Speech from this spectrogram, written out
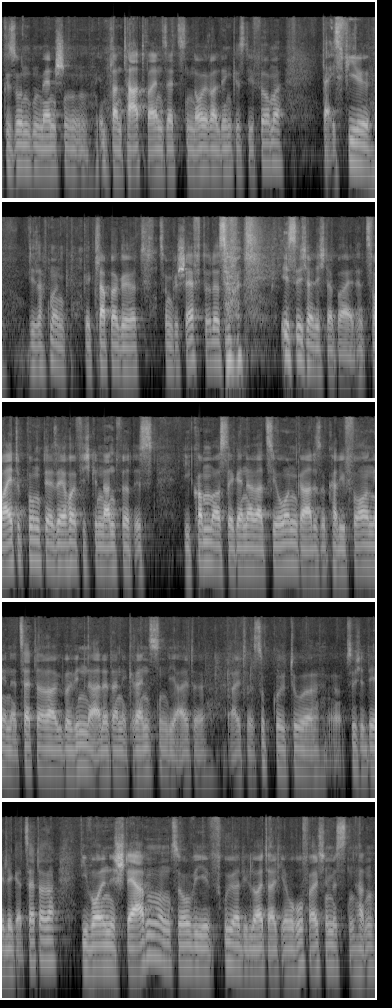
gesunden Menschen Implantat reinsetzen. Neuralink ist die Firma. Da ist viel, wie sagt man, Geklapper gehört zum Geschäft oder so, ist sicherlich dabei. Der zweite Punkt, der sehr häufig genannt wird, ist, die kommen aus der Generation, gerade so Kalifornien etc., überwinde alle deine Grenzen, die alte, alte Subkultur, äh, Psychedelik etc., die wollen nicht sterben und so wie früher die Leute halt ihre Hofalchemisten hatten,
